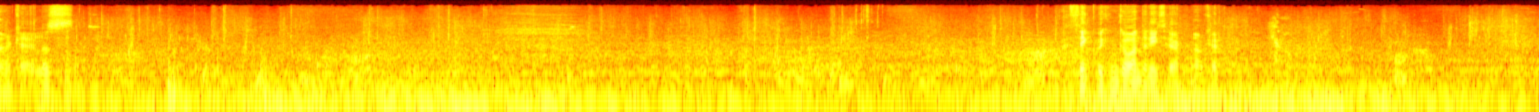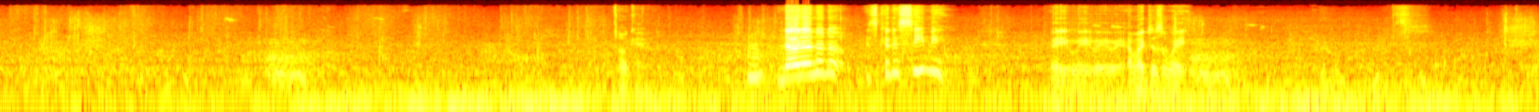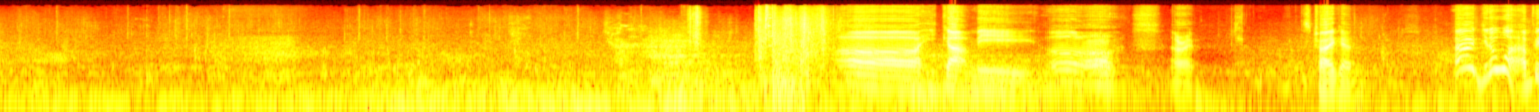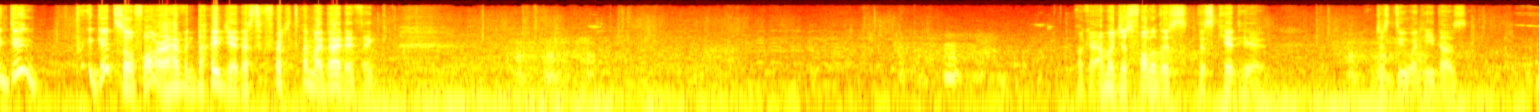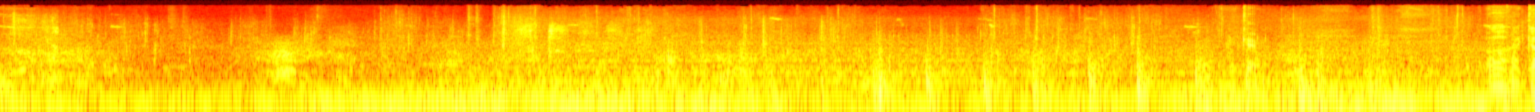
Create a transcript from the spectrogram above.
Okay, let's... think we can go underneath here. Okay. Okay. No, no, no, no! He's gonna see me! Wait, wait, wait, wait. I might just wait. Got me. Oh. All right. Let's try again. Uh, you know what? I've been doing pretty good so far. I haven't died yet. That's the first time I died, I think. Okay, I'm gonna just follow this this kid here. Just do what he does.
